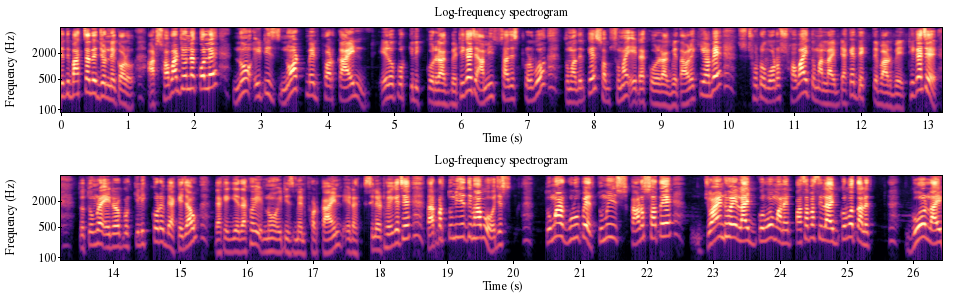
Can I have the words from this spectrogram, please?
যদি বাচ্চাদের জন্য করো, আর সবার জন্য করলে no it is not made for kind এর ওপর ক্লিক করে রাখবে, ঠিক আছে? আমি সাজেস্ট করব তোমাদেরকে সব সময় এটা করে রাখবে। তাহলে কি হবে? ছোট, বড় সবাই তোমার লাইভটাকে দেখতে পারবে, ঠিক আছে? তো তোমরা এটার উপর ক্লিক করে ব্যাকে যাও। ব্যাকে গিয়ে দেখো no it is made for kind এটা সিলেক্ট হয়ে গেছে। তারপর তুমি যদি ভাবো যে তোমার গ্রুপের তুমি কারোর সাথে জয়েন্ট হয়ে লাইভ করব মানে পাশাপাশি লাইভ করব, তাহলে গো লাইভ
